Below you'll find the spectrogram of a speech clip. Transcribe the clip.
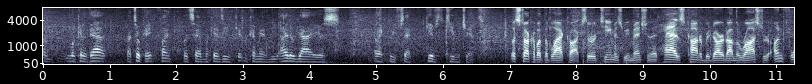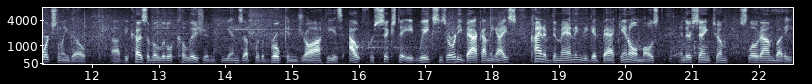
I'm looking at that. That's okay. Fine. Let's have Mackenzie come in. Either guy is, like we've said, gives the team a chance. Let's talk about the Blackhawks. They're a team, as we mentioned, that has Connor Bedard on the roster. Unfortunately, though, uh, because of a little collision, he ends up with a broken jaw. He is out for six to eight weeks. He's already back on the ice, kind of demanding to get back in almost. And they're saying to him, slow down, buddy.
